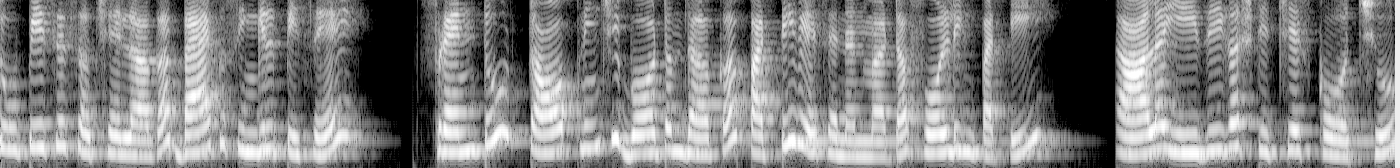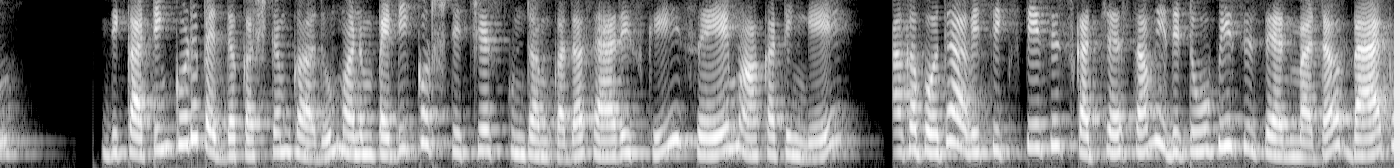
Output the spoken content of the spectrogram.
టూ పీసెస్ వచ్చేలాగా బ్యాక్ సింగిల్ పీసే. ఫ్రంట్ టాప్ నుంచి బాటమ్ దాకా పట్టీ వేసాను అనమాట ఫోల్డింగ్ పట్టీ. చాలా ఈజీగా స్టిచ్ చేసుకోవచ్చు. ఇది కటింగ్ కూడా పెద్ద కష్టం కాదు. మనం పెట్టికోట్ స్టిచ్ చేసుకుంటాం కదా శారీస్కి. సేమ్ ఆ కటింగే. కాకపోతే అవి సిక్స్ పీసెస్ కట్ చేస్తాం. ఇది టూ పీసెస్ అనమాట back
